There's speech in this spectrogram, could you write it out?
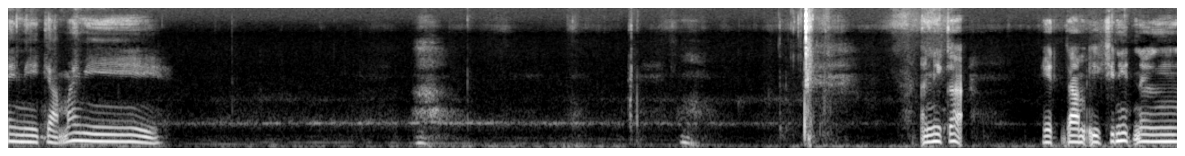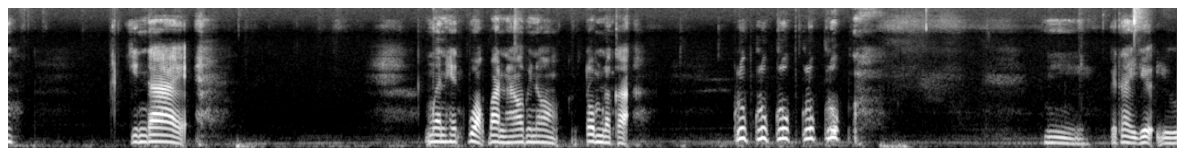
ไม่มีจะไม่มี อันนี้ก็เห็ดดำอีกชนิดหนึ่งกินได้ เหมือนเห็ดปวกบ้านเฮาพี่น้อง ต้มแล้วก็กรุบกรุบกรุบกรุบกรุบนี่ก็ได้เยอะอยู่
